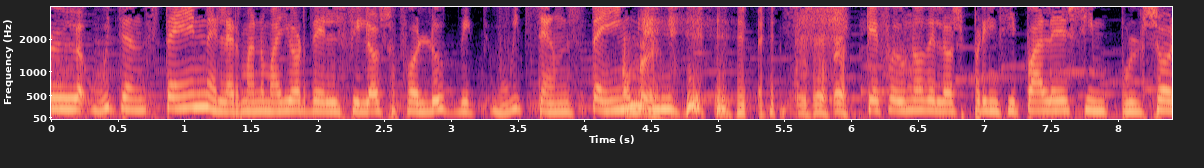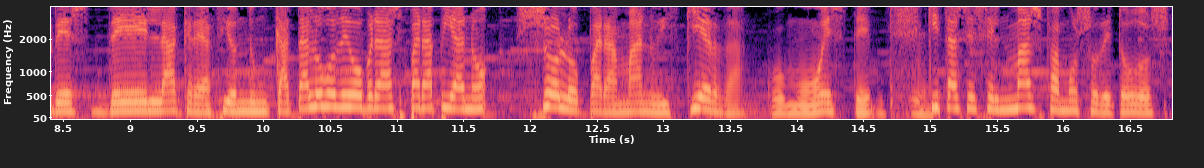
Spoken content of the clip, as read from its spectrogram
Paul Wittgenstein, el hermano mayor del filósofo Ludwig Wittgenstein, que fue uno de los principales impulsores de la creación de un catálogo de obras para piano solo para mano izquierda, como este. Mm. Quizás es el más famoso de todos,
